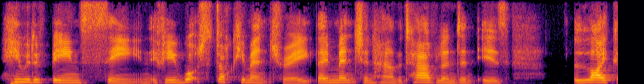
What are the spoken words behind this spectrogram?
he would have been seen. If you watch the documentary, they mention how the Tower of London is like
